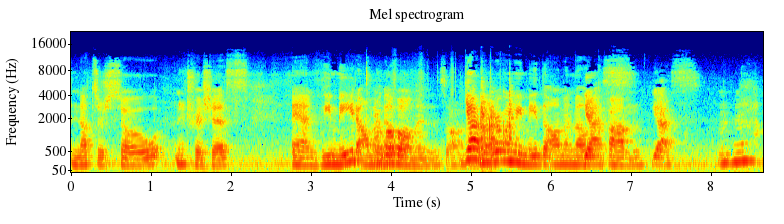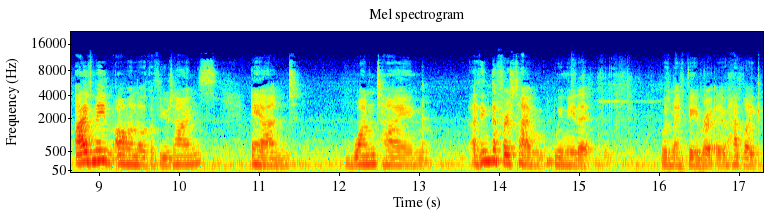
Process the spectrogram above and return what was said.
nuts are so nutritious, and we made almond I almond love milk. almonds. Yeah, remember when we made the almond milk? Yes. Um, yes. Mm-hmm. I've made almond milk a few times, and one time, I think the first time we made it was my favorite. It had like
